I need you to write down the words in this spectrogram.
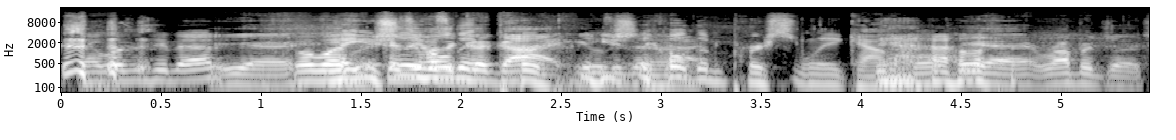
that wasn't too bad. Yeah. What was They it? usually he was a hold it good guy. per- He usually hold guy. them personally accountable. yeah, Robert George.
